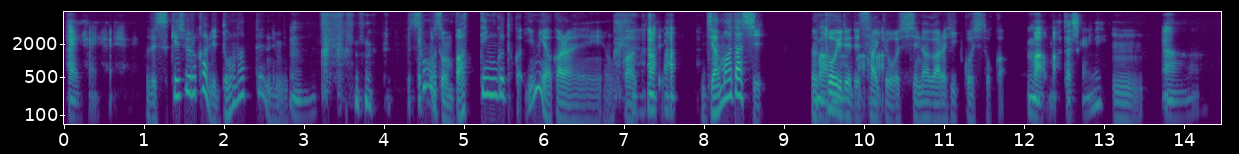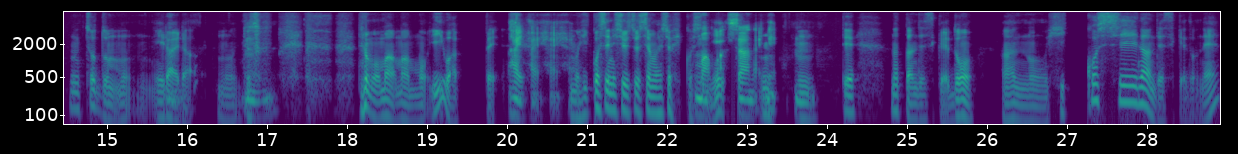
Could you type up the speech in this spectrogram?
はいはいはい。な。で、スケジュール管理どうなってんねんみたいな。うん。そもそもバッティングとか意味わからへんやんかって。邪魔だし。トイレで作業しながら引っ越しとか。まあまあ、確かにね。うん。あうんちょっともう、イライラ。もうあ。ちょっと でもまあまあ、もういいわって。はいはいはいはい。もう引っ越しに集中しましょう、引っ越しに。まあまあ、しゃあないね。うん。ってなったんですけど、あの、引っ越しなんですけどね。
